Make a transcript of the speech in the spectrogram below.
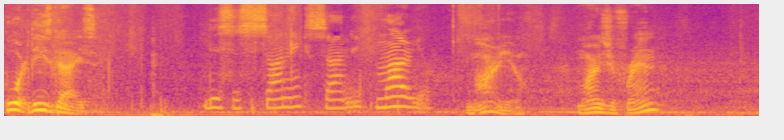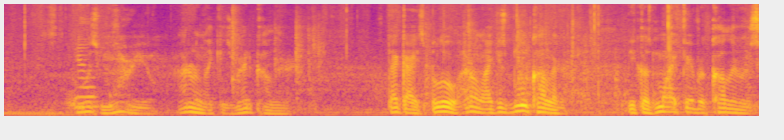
Who are these guys? This is Sonic, Sonic, Mario. Mario. Mario's your friend? No. Who's Mario? I don't like his red color. That guy's blue. I don't like his blue color. Because my favorite color is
